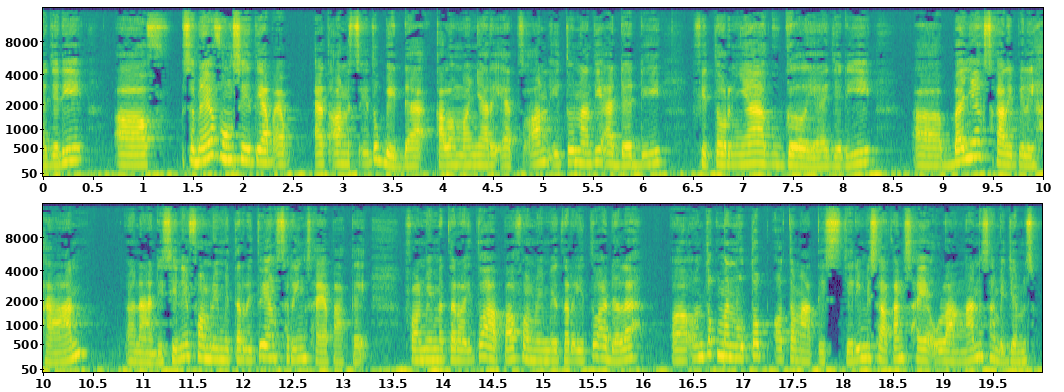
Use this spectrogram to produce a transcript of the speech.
Nah, jadi uh, sebenarnya fungsi tiap add-ons itu beda. Kalau mau nyari add-on itu nanti ada di fiturnya Google ya. Jadi uh, banyak sekali pilihan. Nah, di sini form limiter itu yang sering saya pakai. Form limiter itu apa? Form limiter itu adalah uh, untuk menutup otomatis. Jadi misalkan saya ulangan sampai jam 10,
